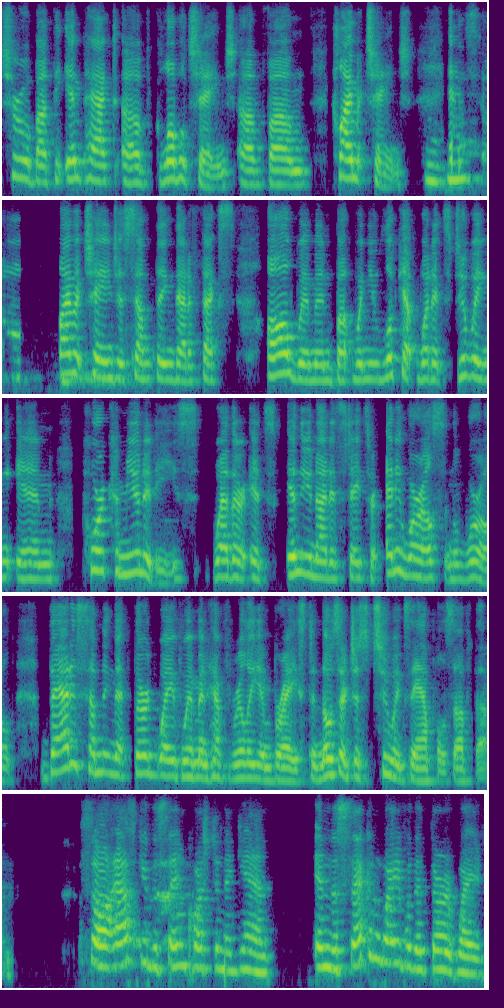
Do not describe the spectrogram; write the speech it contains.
true about the impact of global change, of um, climate change. Mm-hmm. And so climate change is something that affects all women, but when you look at what it's doing in poor communities, whether it's in the United States or anywhere else in the world, that is something that third wave women have really embraced. And those are just two examples of them. So I'll ask you the same question again. In the second wave or the third wave,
